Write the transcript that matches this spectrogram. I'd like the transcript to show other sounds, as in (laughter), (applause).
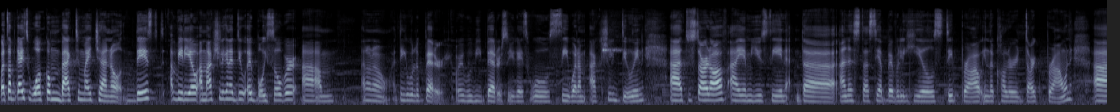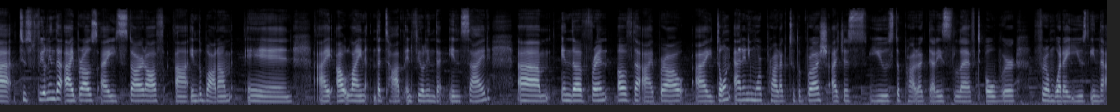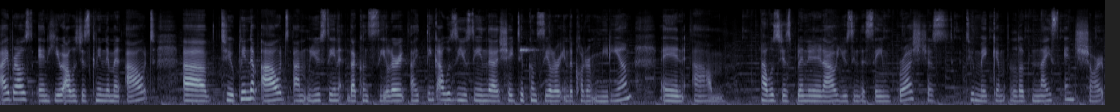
What's up guys? Welcome back to my channel. This video, I'm actually gonna do a voiceover. Um, I don't know. I think it will look better or it will be better so you guys will see what I'm actually doing. Uh, to start off, I am using the Anastasia Beverly Hills Dip Brow in the color dark brown. Uh, to fill in the eyebrows, I start off uh, in the bottom and I outline the top and fill in the inside. Um, in the front of the eyebrow, I don't add any more product to the brush. I just use the product that is left over from what I used in the eyebrows. And here I was just cleaning them out. Uh, to clean them out, I'm using the concealer. I think I was using the Shape Tape concealer in the color medium. And um, I was just blending it out using the same brush just to make them look nice and sharp.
